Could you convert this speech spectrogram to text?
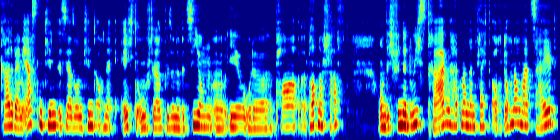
gerade beim ersten Kind ist ja so ein Kind auch eine echte Umstellung für so eine Beziehung, äh, Ehe oder Paar, äh, Partnerschaft. Und ich finde, durchs Tragen hat man dann vielleicht auch doch nochmal Zeit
